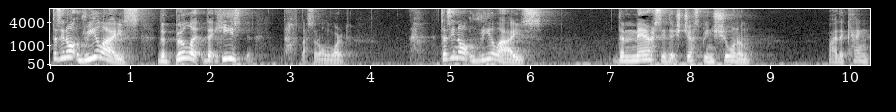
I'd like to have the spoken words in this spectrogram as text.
Does he not realise the bullet that he's. That's the wrong word. Does he not realise the mercy that's just been shown him by the king?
